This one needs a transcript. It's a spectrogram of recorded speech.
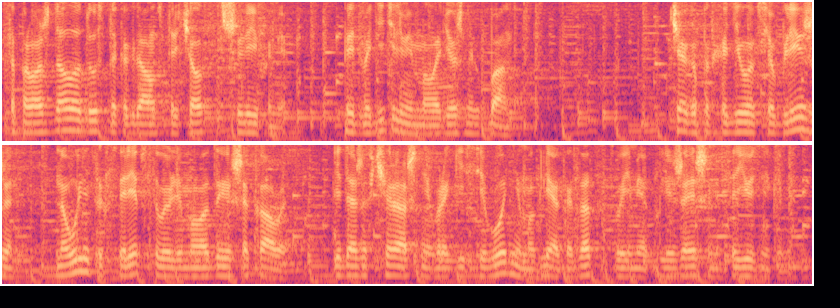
сопровождала Дуста, когда он встречался с шерифами, предводителями молодежных банд. Чага подходила все ближе, на улицах свирепствовали молодые шакалы, и даже вчерашние враги сегодня могли оказаться твоими ближайшими союзниками.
